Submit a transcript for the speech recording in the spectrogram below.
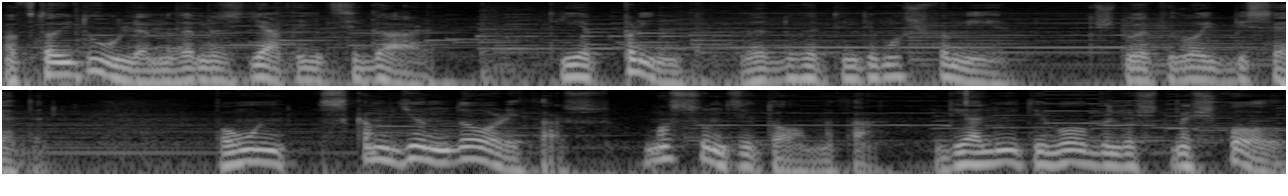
Më ftoi të ulem dhe më zgjati një cigare. Ti je prind dhe duhet t'i ndihmosh fëmijët, kështu e filloi bisedën. Po unë s'kam gjë në dorë, i thashë. Mos u nxito, më tha. Djali yt i vogël është me shkollë,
